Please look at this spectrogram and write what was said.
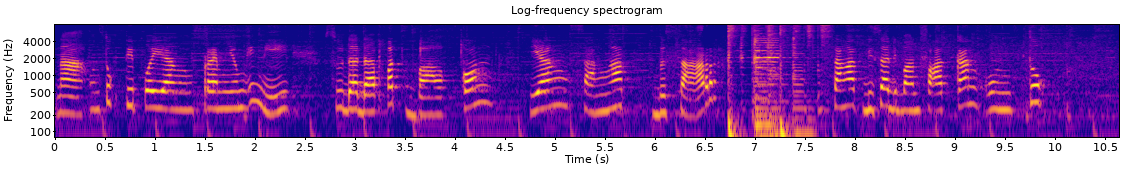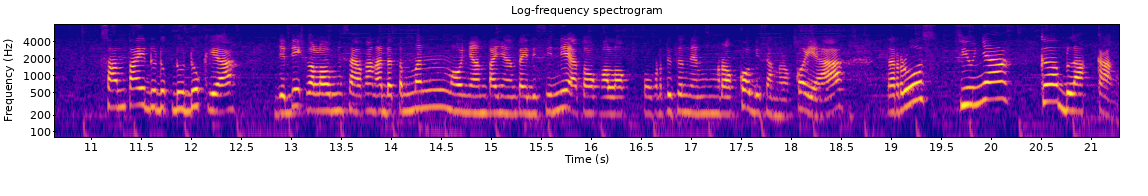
Nah, untuk tipe yang premium ini sudah dapat balkon yang sangat besar, sangat bisa dimanfaatkan untuk santai duduk-duduk ya. Jadi kalau misalkan ada temen mau nyantai-nyantai di sini atau kalau propertisan yang ngerokok bisa ngerokok ya. Terus view-nya ke belakang.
